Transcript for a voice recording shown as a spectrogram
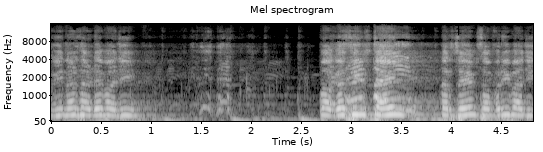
ਵਿਨਰ ਸਾਡੇ ਭਾਜੀ। ਭਗਤ ਸਿੰਘ ਸਟਾਈਲ ਤਰਸੇਮ ਸਫਰੀ ਭਾਜੀ।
